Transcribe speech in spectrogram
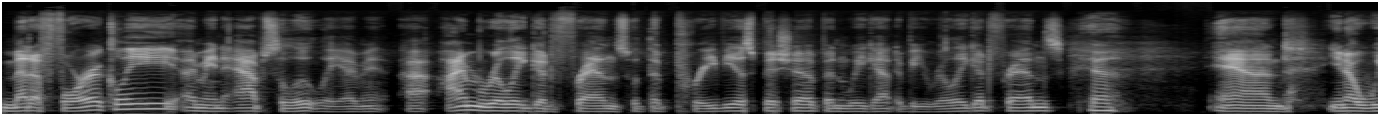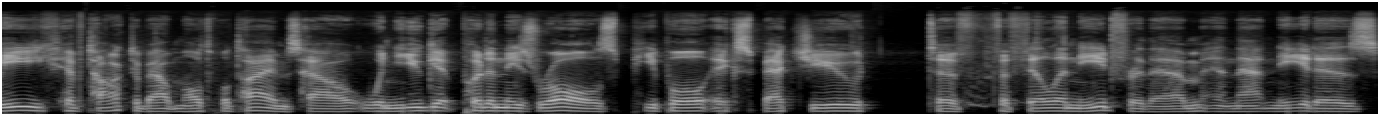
metaphorically, I mean, absolutely. I mean, I, I'm really good friends with the previous bishop, and we got to be really good friends. Yeah. And, you know, we have talked about multiple times how when you get put in these roles, people expect you to fulfill a need for them. And that need is,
